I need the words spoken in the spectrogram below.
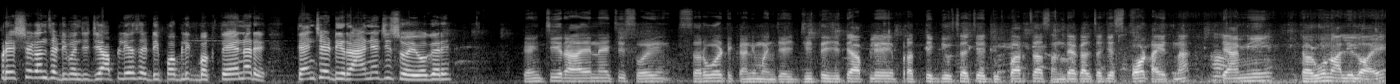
प्रेक्षकांसाठी म्हणजे जे आपल्यासाठी पब्लिक बघता येणार आहे त्यांच्यासाठी राहण्याची सोय वगैरे? त्यांची राहण्याची सोय सर्व ठिकाणी म्हणजे जिथे जिथे आपले प्रत्येक दिवसाचे दुपारचा संध्याकाळचा जे स्पॉट आहेत ना हा. ते आम्ही ठरवून आलेलो आहे.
